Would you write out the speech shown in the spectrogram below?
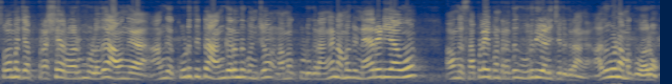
ஸோ மச் ஆஃப் ப்ரெஷர் வரும் பொழுது அவங்க அங்கே கொடுத்துட்டு அங்கேருந்து கொஞ்சம் நமக்கு கொடுக்குறாங்க. நமக்கு நேரடியாகவும் அவங்க சப்ளை பண்ணுறதுக்கு உறுதி அளிச்சிருக்கிறாங்க. அதுவும் நமக்கு வரும்.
